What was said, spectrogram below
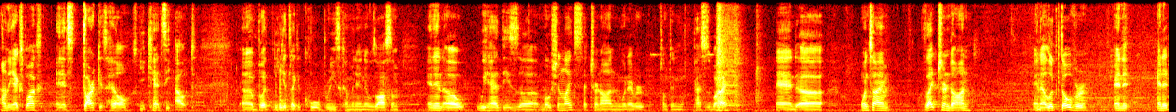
on the Xbox, and it's dark as hell, so you can't see out. Uh, but you get like a cool breeze coming in. It was awesome. And then uh, we had these uh, motion lights that turn on whenever something passes by. And uh, one time, the light turned on, and I looked over, and it and it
